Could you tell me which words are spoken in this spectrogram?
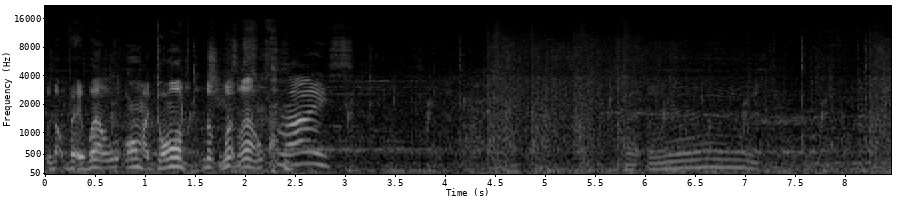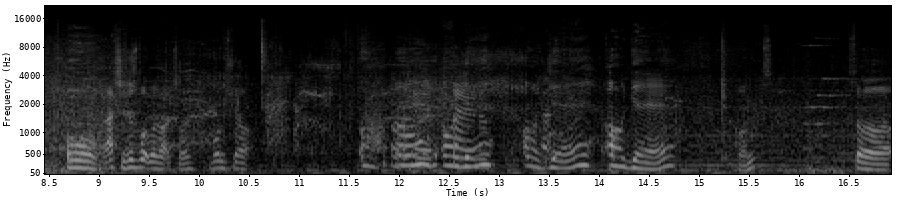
Well, not very well. Oh my god, not Jesus well. Christ. Oh, actually does work well actually. One shot. Oh, Okay, oh fair yeah, oh yeah, oh yeah. Cunt. So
